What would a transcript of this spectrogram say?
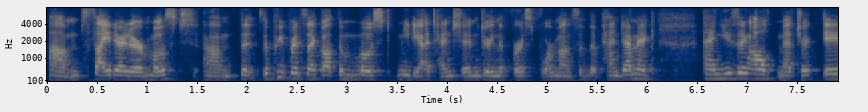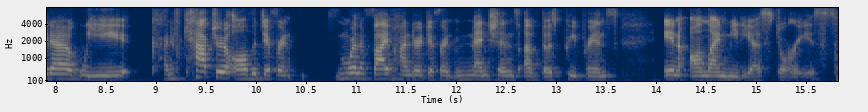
um, cited or most, um, the, the preprints that got the most media attention during the first four months of the pandemic. And using altmetric data, we kind of captured all the different, more than 500 different mentions of those preprints in online media stories.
